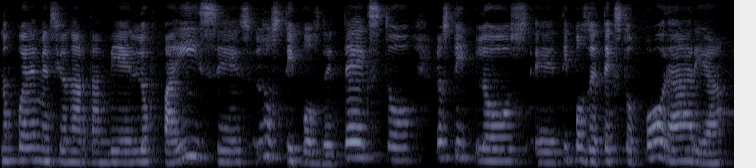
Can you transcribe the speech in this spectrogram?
nos puede mencionar también los países, los tipos de texto, los, eh, tipos de texto por área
